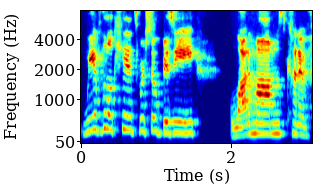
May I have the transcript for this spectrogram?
We have little kids we're so busy. A lot of moms kind of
